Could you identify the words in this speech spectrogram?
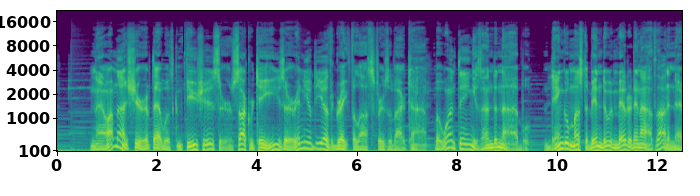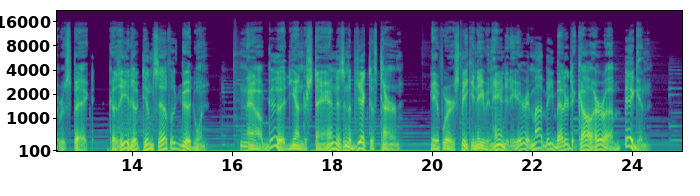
Now, I'm not sure if that was Confucius or Socrates or any of the other great philosophers of our time, but one thing is undeniable. Dingle must have been doing better than I thought in that respect, 'cause he'd hooked himself a good one. Now, good, you understand, is an objective term. If we're speaking even handed here, it might be better to call her a biggin.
